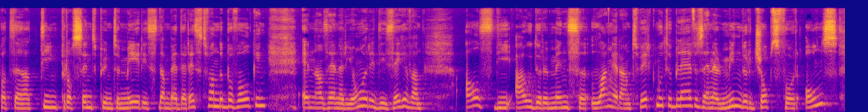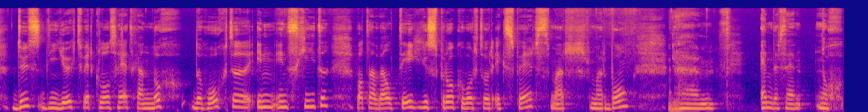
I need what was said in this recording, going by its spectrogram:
wat uh, 10 procentpunten meer is dan bij de rest van de bevolking. En dan zijn er jongeren die zeggen van... als die oudere mensen langer aan het werk moeten blijven, zijn er minder jobs voor ons. Dus die jeugdwerkloosheid gaat nog de hoogte in, inschieten. Wat dan wel tegengesproken wordt door experts. Maar, maar bon... Ehm, en er zijn nog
